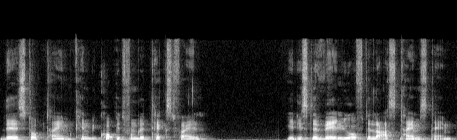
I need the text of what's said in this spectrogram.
The stop time can be copied from the text file. It is the value of the last timestamp.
